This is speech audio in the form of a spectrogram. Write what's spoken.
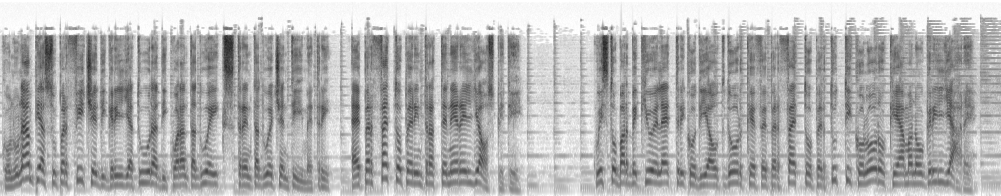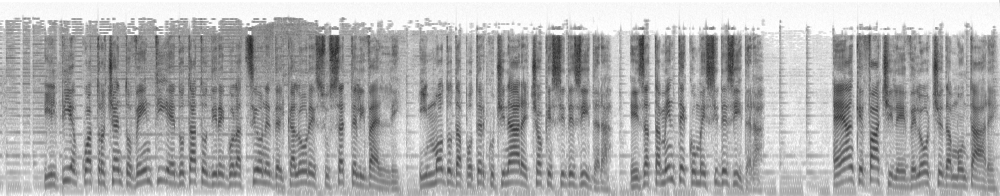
Con un'ampia superficie di grigliatura di 42x32 cm, è perfetto per intrattenere gli ospiti. Questo barbecue elettrico di Outdoor Chef è perfetto per tutti coloro che amano grigliare. Il PM420 è dotato di regolazione del calore su 7 livelli, in modo da poter cucinare ciò che si desidera, esattamente come si desidera. È anche facile e veloce da montare,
